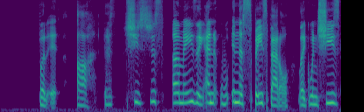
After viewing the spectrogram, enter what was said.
but it ah, it's she's just amazing. And in the space battle, like when she's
